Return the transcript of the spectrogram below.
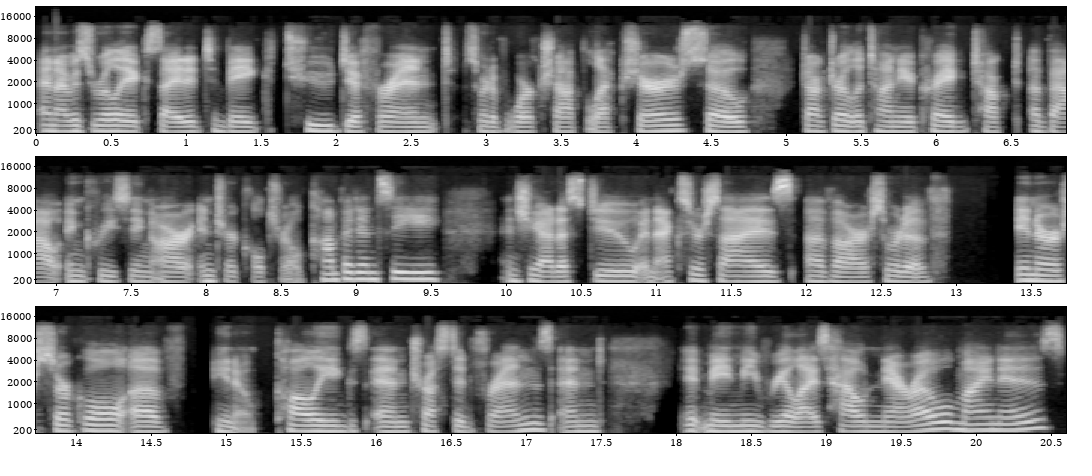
and I was really excited to make two different sort of workshop lectures. So Dr. Latanya Craig talked about increasing our intercultural competency and she had us do an exercise of our sort of inner circle of, you know, colleagues and trusted friends. And it made me realize how narrow mine is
